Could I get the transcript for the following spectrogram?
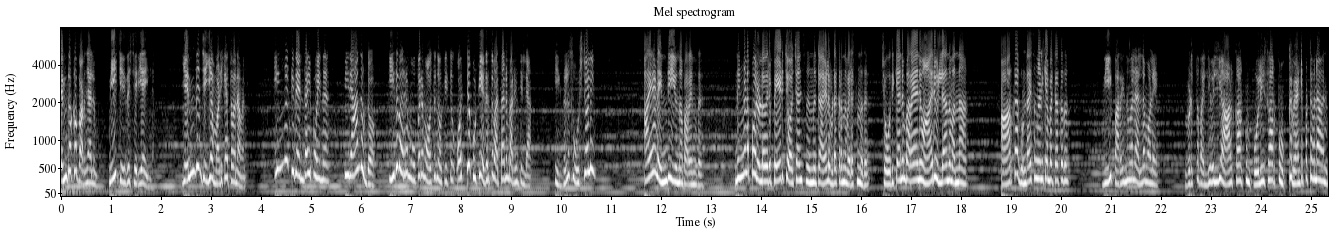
എന്തൊക്കെ പറഞ്ഞാലും നീ ചെയ്ത് ശരിയായില്ല. എന്തും ചെയ്യാൻ മടിക്കാത്തവനവൻ. ഇങ്ങക്ക് ഇത് എന്തായി പോയിന്ന്? പിരാന്തുണ്ടോ? ഇതുവരെ മൂപ്പര മുഖത്ത് നോക്കിട്ട് ഒറ്റ കുട്ടി എതിർത്ത് വർത്താനം പറഞ്ഞിട്ടില്ല. ഇങ്ങൾ സൂക്ഷിച്ചോളി. അയാൾ എന്ത് ചെയ്യുന്ന പറയുന്നത്? നിങ്ങളെപ്പോലുള്ളവര് പേടിച്ച് ഓച്ചാൻസ് നിന്നിട്ട് അയാൾ ഇവിടെ കിടന്ന് വിലസുന്നത്? ചോദിക്കാനും പറയാനും ആരും ഇല്ലാന്ന് വന്നാ ആർക്കാ ഗുണ്ടായിസം കാണിക്കാൻ പറ്റാത്തത്? നീ പറയുന്ന പോലെ അല്ല മോളെ. ഇവിടുത്തെ വലിയ വലിയ ആൾക്കാർക്കും പോലീസുകാർക്കും ഒക്കെ വേണ്ടപ്പെട്ടവനവൻ.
